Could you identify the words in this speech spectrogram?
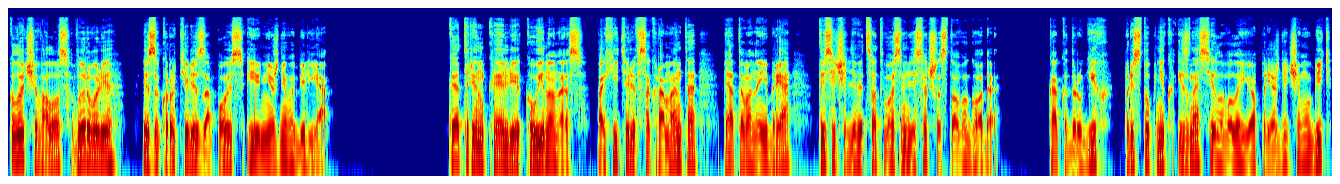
клочья волос вырвали и закрутили за пояс ее нижнего белья. Кэтрин Келли Куинонес похитили в Сакраменто 5 ноября 1986 года. Как и других, преступник изнасиловал ее, прежде чем убить,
